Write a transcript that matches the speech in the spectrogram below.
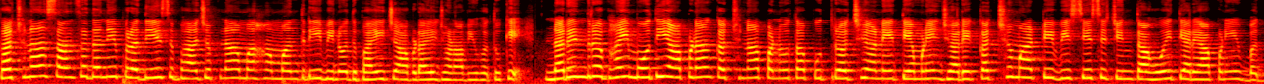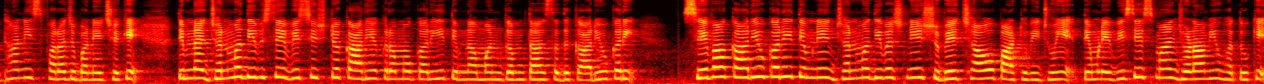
કચ્છના સાંસદ અને પ્રદેશ ભાજપના મહામંત્રી વિનોદભાઈ ચાવડાએ જણાવ્યું હતું કે, નરેન્દ્રભાઈ મોદી આપણા કચ્છના પનોતા પુત્ર છે અને તેમણે જ્યારે કચ્છ માટે વિશેષ ચિંતા હોય ત્યારે આપણી બધાની ફરજ બને છે કે તેમના જન્મદિવસે વિશિષ્ટ કાર્યક્રમો કરી, તેમના મનગમતા સદકાર્યો કરી. સેવા કાર્યો કરી તેમને જન્મદિવસની શુભેચ્છાઓ પાઠવી જોઈએ. તેમણે વિશેષમાં જણાવ્યું હતું કે,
